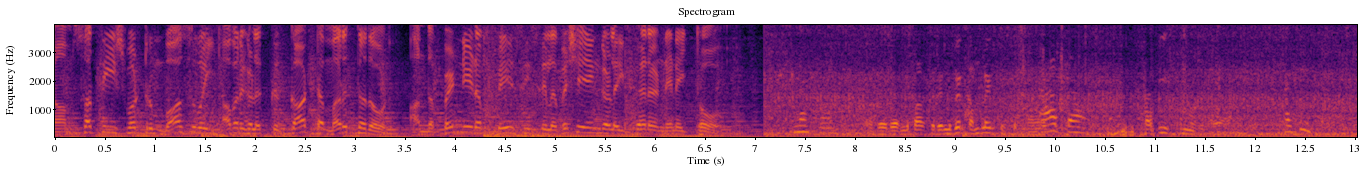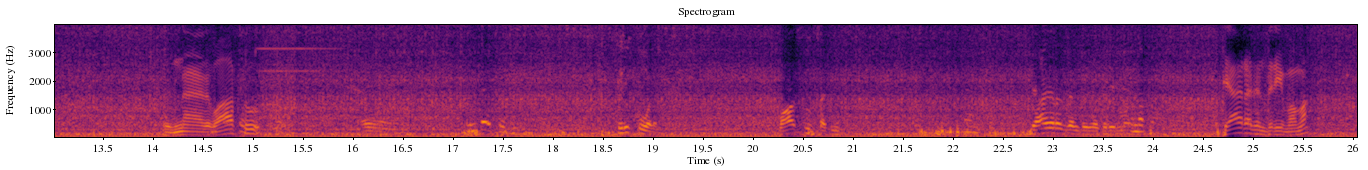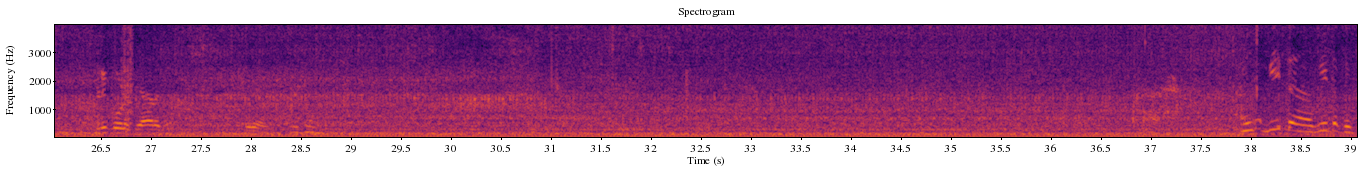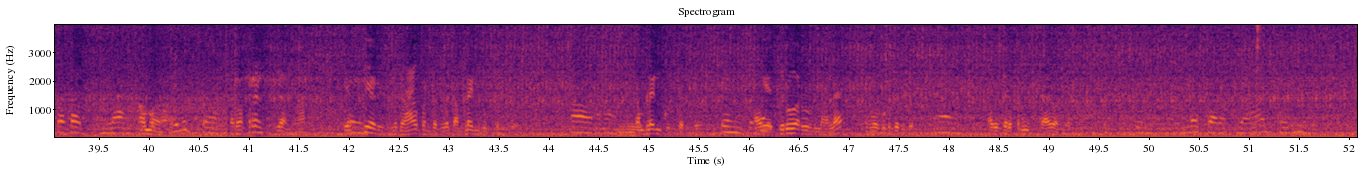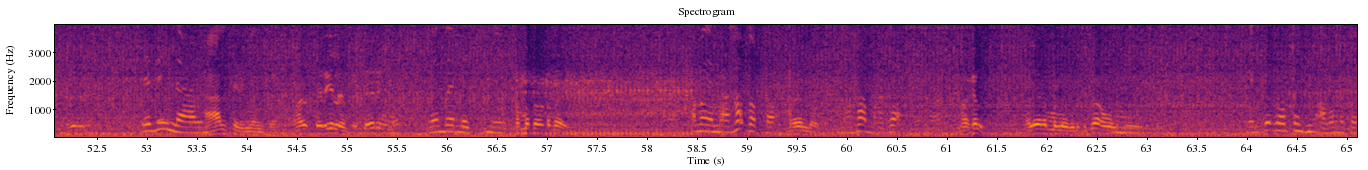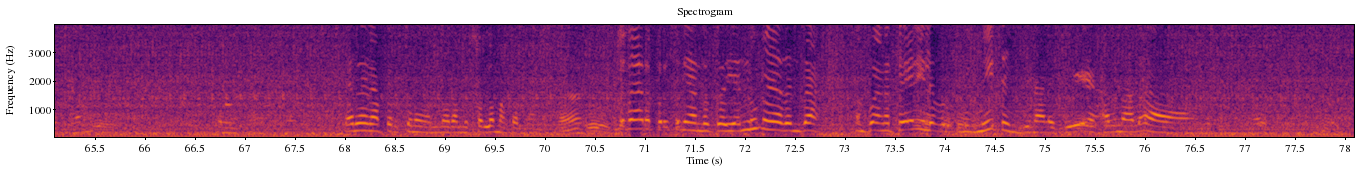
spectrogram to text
நாம் சதீஷ் மற்றும் வாசுவை அவர்களுக்கு காட்ட மறுத்ததோடு அந்த பெண்ணிடம் பேசி சில விஷயங்களை பெற நினைத்தோம். என்ன சார்? அது ரெண்டு பாஸ் ரெண்டு பேர் கம்ப்ளைண்ட் கொடுத்துருக்காங்க. சதீஷ் சார். என்ன வாசு? இந்த சதீஷ்? திருக்குவளம். வாசு சதீஷ். தியாகராஜன் இருக்கா தெரியுமா? தியாகராஜன் தெரியுமாமா திருக்குவளம் தியாகராஜன் தெரியாது. அங்கே வீட்டை வீட்டை போய் பார்த்தா இருக்குங்களா? ஆமாம் எதுக்கு சார்? ரெஃபரன்ஸ் தாங்க எஸ்பி ஆஃபீஸில் நாகப்பட்டினத்தில் கம்ப்ளைண்ட் கொடுத்துருக்கு. கம்ப்ளைண்ட் கொடுத்துருக்கு. சரிங்க சார். அவங்க திருவாரூர்னால அவங்க கொடுத்துருக்கு. ஆ. அதுக்கு ரெஃபரன்ஸ்க்காக வந்தோம் இல்லை சார் யார் தெரியும் தெரியுங்களா ஆள் தெரியலன்னு அது தெரியல பேருங்க என் பேர் லட்சுமி. நம்ம தோட்டம் தான். ஆமாம் என் மகா பாப்பா. மகா மகா. மகள். கல்யாணம் பண்ணி கொடுத்துட்டு அவங்களுக்கு எந்த தோட்டம் அவங்க தோட்டம் சரிங்க வேற என்ன பிரச்சனை? வந்தால் நம்ம சொல்ல மாட்டோம் வேற பிரச்சனை அந்த என்னமே அதுன்னு தான் இப்போ அங்கே தேனியில் ஒரு மீட்டிங் நாளைக்கு. அதனால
